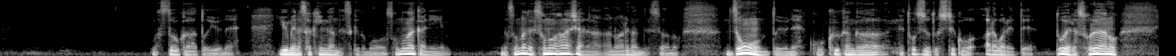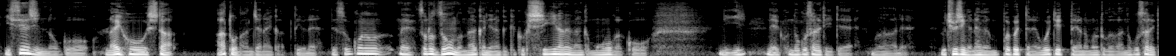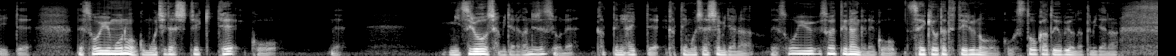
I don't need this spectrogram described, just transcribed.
まあ、ストーカーというね、有名な作品があるんですけども、その中に、その中でその話はね、あの、あれなんですよ、あの、ゾーンというね、こう空間が、ね、突如としてこう現れて、どうやらそれはあの、異星人のこう来訪した後なんじゃないかっていうね、でそこのね、そのゾーンの中になんか結構不思議なね、なんかものがこう、にね、残されていて、まあね、宇宙人がなんかぽいぽいってね、置いていったようなものとかが残されていて、でそういうものをこう持ち出してきて、こう、ね、密漁者みたいな感じですよね。勝手に入って、勝手に持ち出してみたいな、でそういう、そうやってなんかね、こう、生計を立てているのをこうストーカーと呼ぶようになったみたいな、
